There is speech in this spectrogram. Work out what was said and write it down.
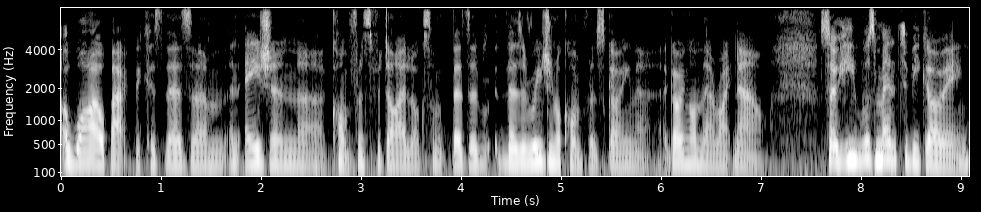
a while back because there's um, an Asian uh, conference for dialogue. Some, there's a there's a regional conference going there going on there right now, so he was meant to be going,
